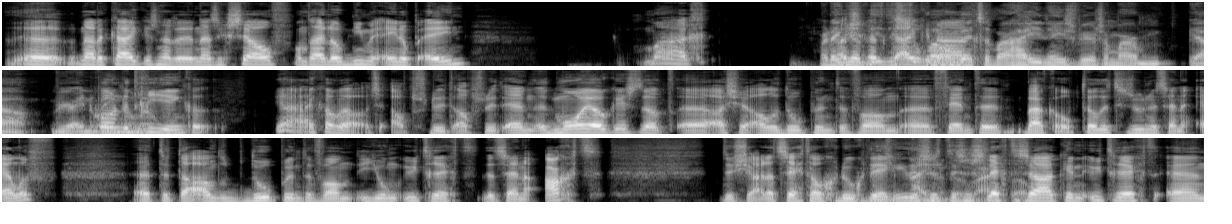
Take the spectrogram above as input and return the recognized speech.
eh, naar de kijkers, naar, de, naar zichzelf. Want hij loopt niet meer één op één. Maar Maar denk je dat dit is toch wel een wedstrijd waar hij ineens weer, zeg maar, ja, weer een op Gewoon de één drie in kan. Ja, hij kan wel. Absoluut, absoluut. En het mooie ook is dat eh, als je alle doelpunten van eh Vente bij elkaar optelt dit seizoen, dat zijn er elf. Het totaal aantal doelpunten van Jong Utrecht, dat zijn er acht. Dus ja, dat zegt al genoeg, denk ik. Dus het is een slechte zaak in Utrecht. En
